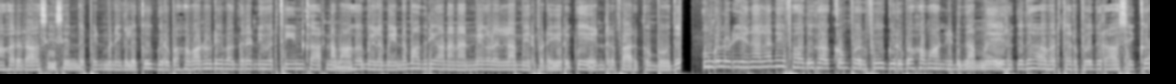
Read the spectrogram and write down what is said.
மகர ராசி சேர்ந்த பெண்மணிகளுக்கு குரு பகவானுடைய வக்ர நிவர்த்தியின் காரணமாக மேலும் என்ன மாதிரியான நன்மைகள் எல்லாம் ஏற்பட இருக்கு என்று பார்க்கும்போது உங்களுடைய நலனை பாதுகாக்கும் பொறுப்பு குரு பகவானிடம் இருக்குது. அவர் தற்போது ராசிக்கு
